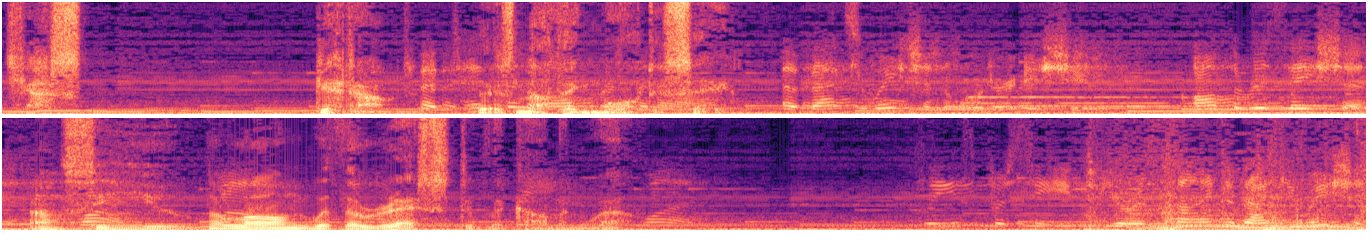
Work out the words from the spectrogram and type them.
Just get out. There's nothing more to say. Evacuation order issued. Authorization I'll see you. Along with the rest of the Commonwealth. one. Please proceed to your assigned evacuation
